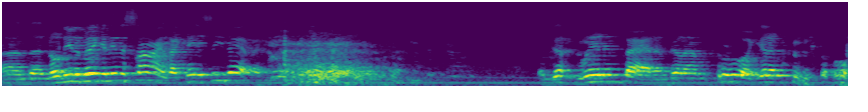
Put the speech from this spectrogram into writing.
and uh, no need of making any signs. I can't see that. I can't see that. And just grin and until I'm through or get up and go.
